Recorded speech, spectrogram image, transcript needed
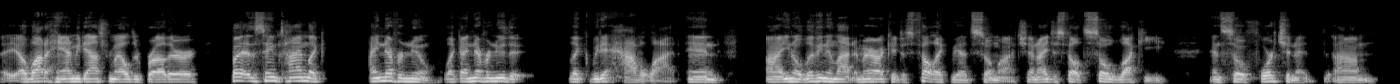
a, lot of hand me downs from my older brother. But at the same time, like I never knew. Like I never knew that like we didn't have a lot. And uh, you know, living in Latin America just felt like we had so much, and I just felt so lucky and so fortunate. Um,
